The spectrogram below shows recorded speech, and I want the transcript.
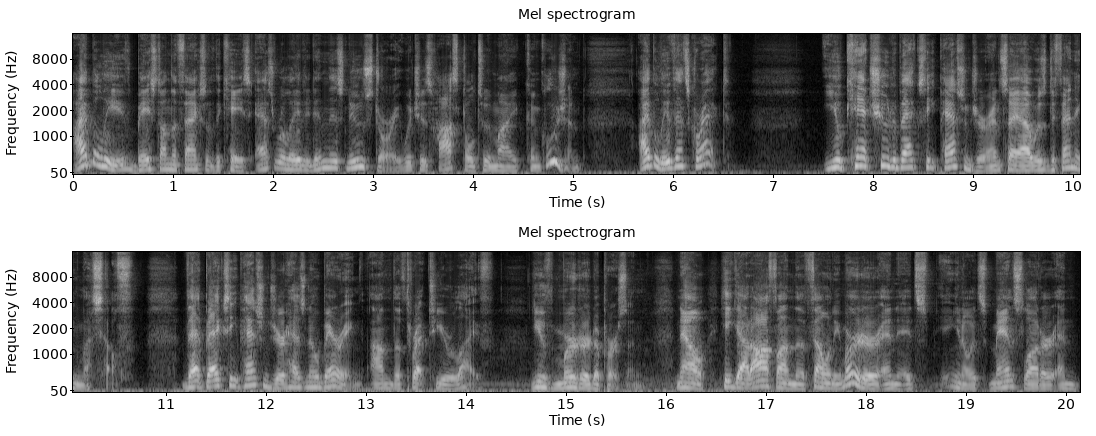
I believe, based on the facts of the case as related in this news story, which is hostile to my conclusion, I believe that's correct. You can't shoot a backseat passenger and say I was defending myself. That backseat passenger has no bearing on the threat to your life. You've murdered a person. Now he got off on the felony murder, and it's you know it's manslaughter, and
